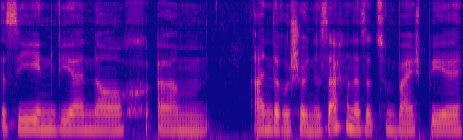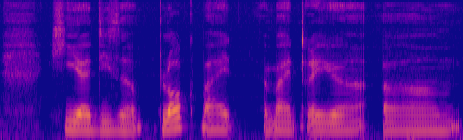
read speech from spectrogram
sehen wir noch ähm, andere schöne Sachen, also zum Beispiel hier diese Blogbeiträge. Ähm,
